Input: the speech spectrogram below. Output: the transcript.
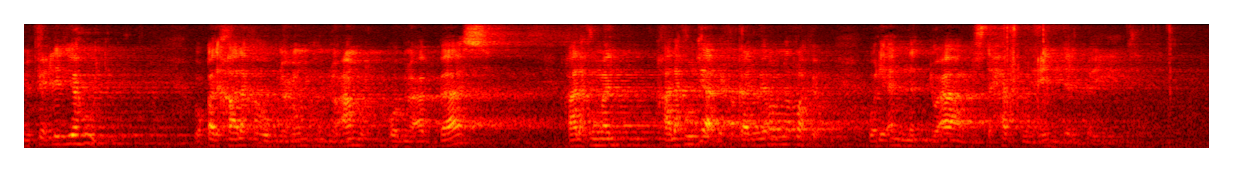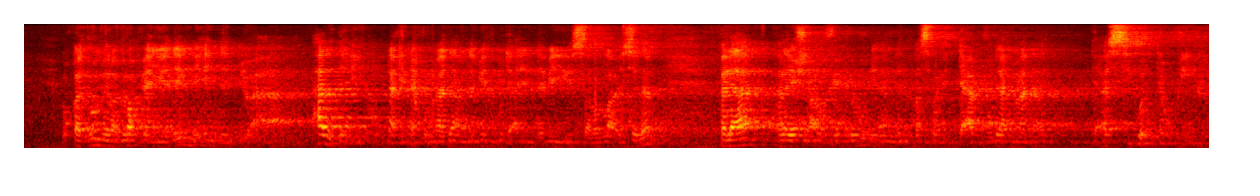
من فعل اليهود. وقد خالفه ابن عم ابن عمرو وابن عباس. خالفوا من؟ خالفوا جابر فكانوا يرون الرفع. ولأن الدعاء مستحب عند البيت. وقد أمر برفع اليدين عند الدعاء. هذا دليل. لكن يقول ما دام لم يثبت عن النبي صلى الله عليه وسلم فلا فلا يشرع فعله لأن في التعبدات ماذا التأسي والتوقيف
